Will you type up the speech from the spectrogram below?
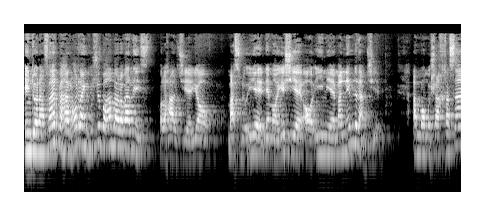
این دو نفر به هر حال رنگ با هم برابر نیست. حالا هر چیه یا مصنوعی نمایشیه آینیه من نمی‌دونم چیه. اما مشخصا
